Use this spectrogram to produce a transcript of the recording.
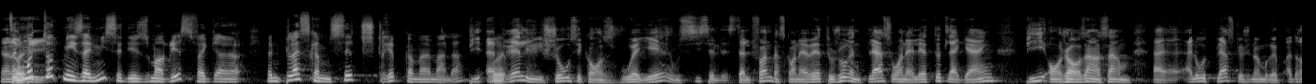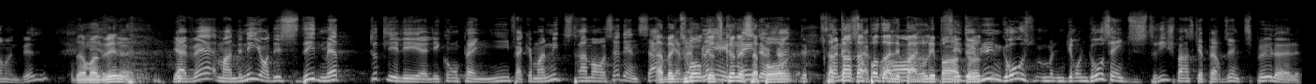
Ah moi, Puis- tous mes amis, c'est des humoristes. Fait qu'une place comme ici, je trippe comme un malade. Puis après les shows, c'est qu'on se voyait aussi, c'est le- c'était le fun parce qu'on avait toujours une place où on allait toute la gang, puis on jasait ensemble. À, à l'autre place que je nommerai pas, à Drummondville. Drummondville. Il y avait, à un moment donné, ils ont décidé de mettre toutes les, les, les compagnies. Fait qu'à un moment donné, tu te ramassais dans une salle. Avec du monde que tu connaissais de pas. tu Ça tentait pas d'aller parler C'est pantoute. devenu une grosse, une, gro- une grosse industrie. Je pense qu'il a perdu un petit peu le- le-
